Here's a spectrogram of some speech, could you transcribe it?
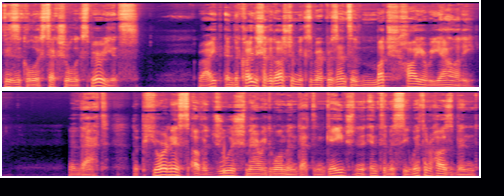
physical or sexual experience right? And the Kodesh HaKadoshim represents a much higher reality than that. The pureness of a Jewish married woman that engaged in intimacy with her husband,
